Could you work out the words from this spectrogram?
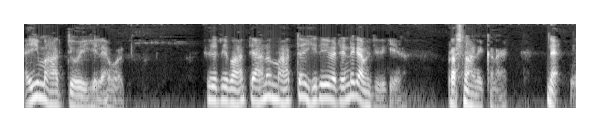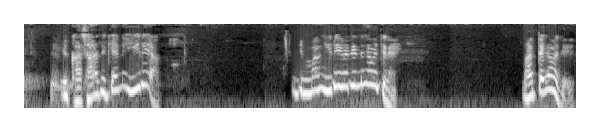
ඇයි මහත්තයෝයි කියලා ඇහුවා. ඊට මහත්තයා අහන මහත්තයා හිරේ වැටෙන්න කැමතිද කියලා. ප්‍රශ්න අහන එක නෑ. නෑ. ඒ කසාද කියන්නේ හිරයක්. ඉතින් මං හිරේ වැටෙන්න කැමති නෑ. මහත්තයා කැමතිද?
